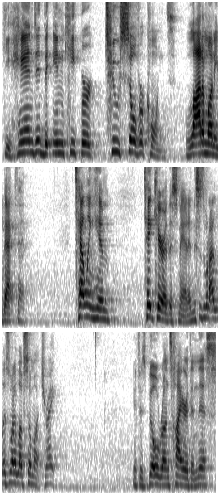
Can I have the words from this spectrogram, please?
he handed the innkeeper two silver coins, a lot of money back then, telling him, Take care of this man. And this is what I, this is what I love so much, right? If his bill runs higher than this,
